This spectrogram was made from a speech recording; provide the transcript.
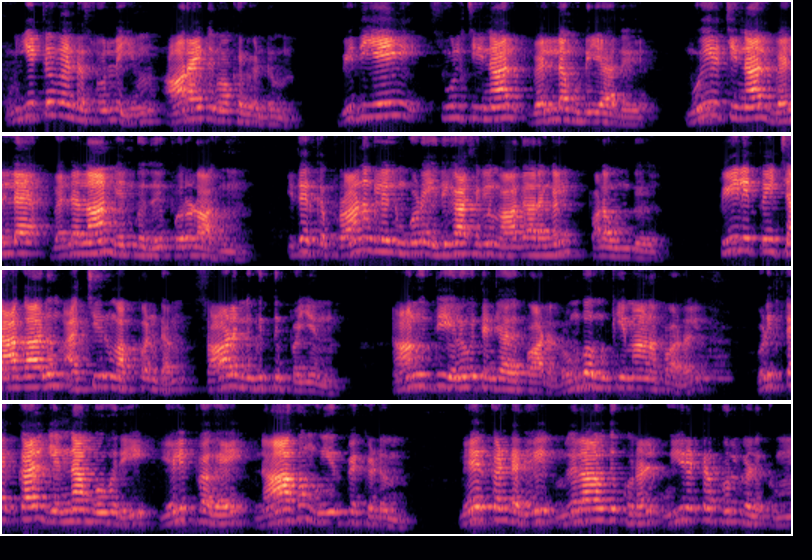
உயர்த்தும் என்ற சொல்லையும் ஆராய்ந்து நோக்க வேண்டும். விதியை சூழ்ச்சியினால் வெல்ல முடியாது. முயற்சினால் வெல்ல வெல்லலாம் என்பது பொருளாகும். இதற்கு புராணங்களிலும் கூட இதிகாசங்களும் ஆதாரங்கள் பல உண்டு. பீலிப்பை சாகாடும் அச்சிரும் அப்பண்டம் சால மிகுத்து பையன். நானூற்றி எழுபத்தஞ்சாவது பாடல் ரொம்ப முக்கியமான பாடல். ஒளித்தக்கால் எண்ணாம் உவரி எலிப்பகை நாகம் உயிர்ப்பை கெடும். மேற்கண்டதில் முதலாவது குரல் உயிரற்ற பொருள்களுக்கும்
